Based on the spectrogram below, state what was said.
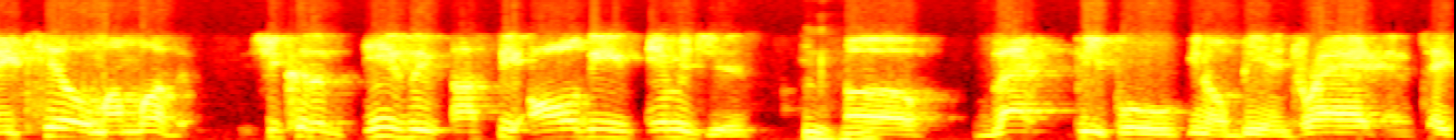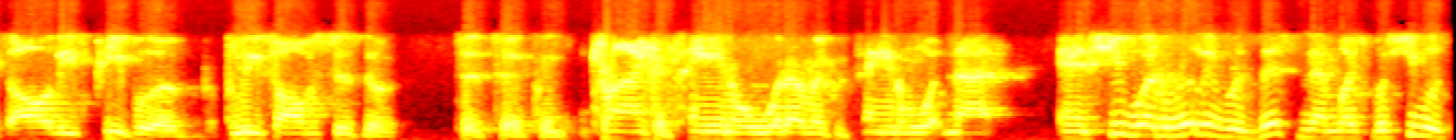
and kill my mother. She could have easily, I see all these images of black people, you know, being dragged and it takes all these people, uh, police officers to, to, to con- try and contain them or whatever and contain them and whatnot. And she wasn't really resisting that much, but she was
